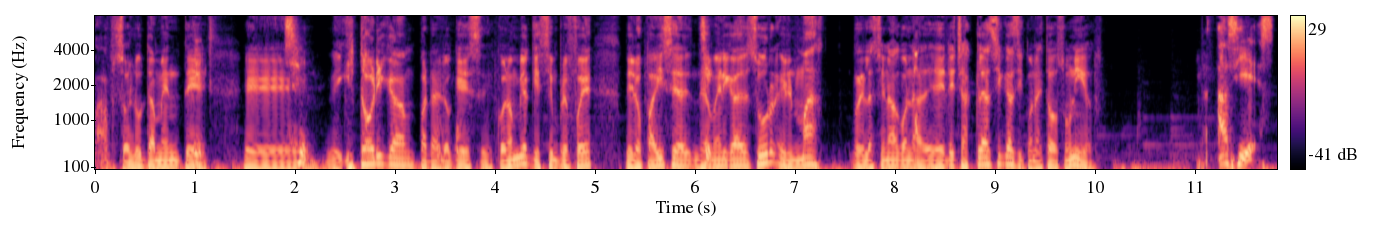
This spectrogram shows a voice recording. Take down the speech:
absolutamente Sí. eh, Sí. histórica para lo que es eh, Colombia, que siempre fue de los países de Sí. América del Sur el más relacionado con las derechas clásicas y con Estados Unidos. Así es.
